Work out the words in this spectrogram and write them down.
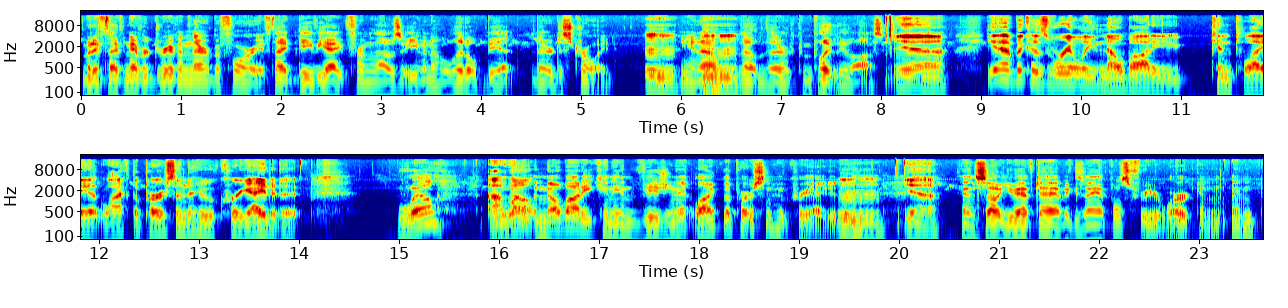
But if they've never driven there before, if they deviate from those even a little bit, they're destroyed. Mm, You know, mhm. they'll, they're completely lost. yeah, yeah, because really nobody can play it like the person who created it. Well, Uh, no- well- nobody can envision it like the person who created it. hmm Yeah, And so you have to have examples for your work and, and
